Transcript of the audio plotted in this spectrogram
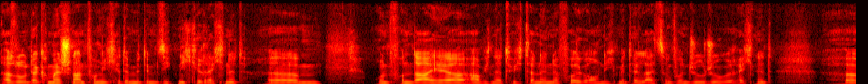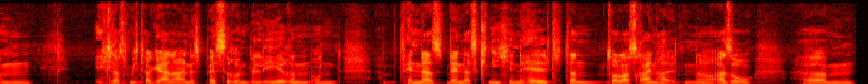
also da kann man schon anfangen, ich hätte mit dem Sieg nicht gerechnet. Ähm, und von daher habe ich natürlich dann in der Folge auch nicht mit der Leistung von Juju gerechnet. Ähm, ich lasse mich da gerne eines Besseren belehren und wenn das, wenn das Kniechen hält, dann soll er es reinhalten. Ne? Also ähm,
